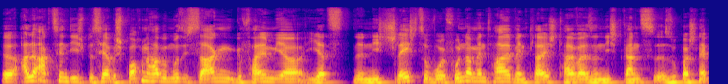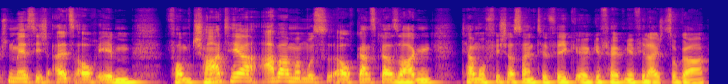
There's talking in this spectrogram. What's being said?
äh, alle Aktien, die ich bisher besprochen habe, muss ich sagen, gefallen mir jetzt nicht schlecht, sowohl fundamental, wenngleich teilweise nicht ganz äh, super schnäppchenmäßig, als auch eben vom Chart her. Aber man muss auch ganz klar sagen, Thermo Fisher Scientific äh, gefällt mir vielleicht sogar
